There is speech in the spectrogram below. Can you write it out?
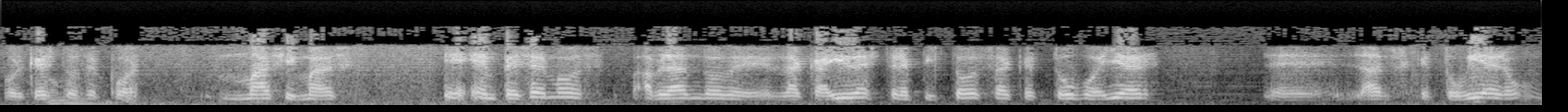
porque esto se pone más y más. Eh, empecemos hablando de la caída estrepitosa que tuvo ayer, eh, las que tuvieron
